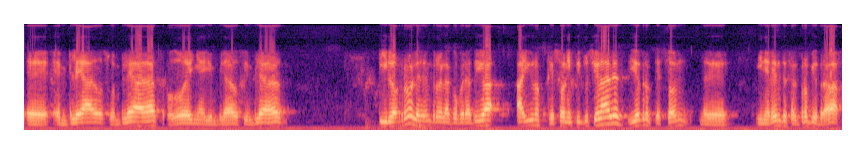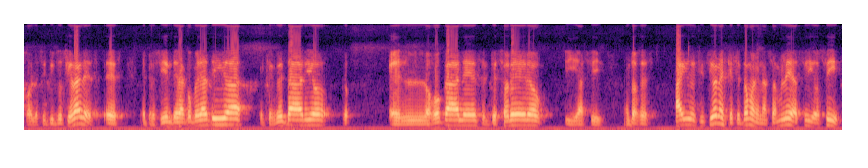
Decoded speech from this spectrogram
eh, empleados o empleadas, o dueña y empleados y empleadas, y los roles dentro de la cooperativa hay unos que son institucionales y otros que son inherentes al propio trabajo. Los institucionales es el presidente de la cooperativa, el secretario, los vocales, el tesorero y así. Entonces, hay decisiones que se toman en asamblea sí o sí,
